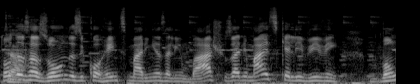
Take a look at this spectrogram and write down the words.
todas Tá. as ondas e correntes marinhas ali embaixo, os animais que ali vivem vão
